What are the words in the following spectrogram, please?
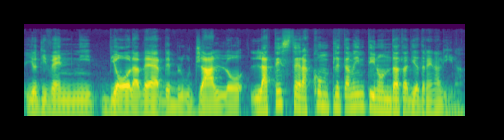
Io divenni viola, verde, blu, giallo. La testa era completamente inondata di adrenalina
